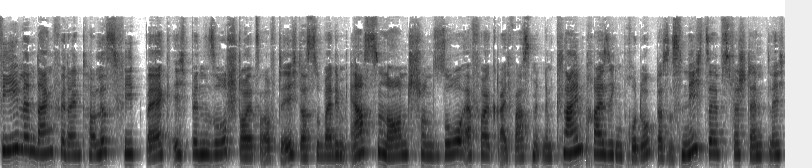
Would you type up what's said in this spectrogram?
Vielen Dank für dein tolles Feedback. Ich bin so stolz auf dich, dass du bei dem ersten Launch schon so erfolgreich warst mit einem kleinpreisigen Produkt. Das ist nicht selbstverständlich.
